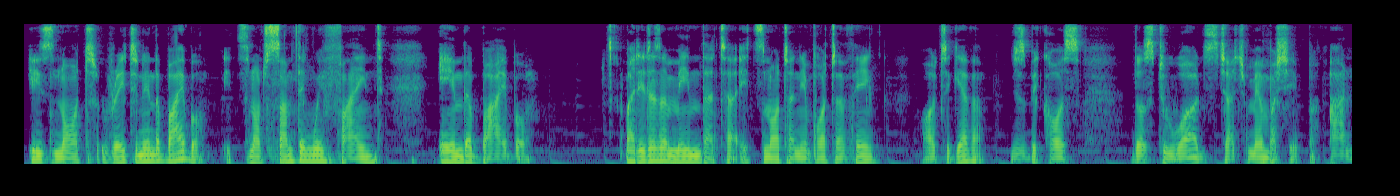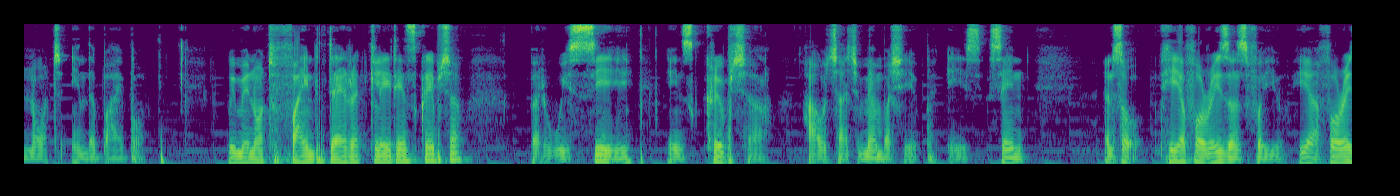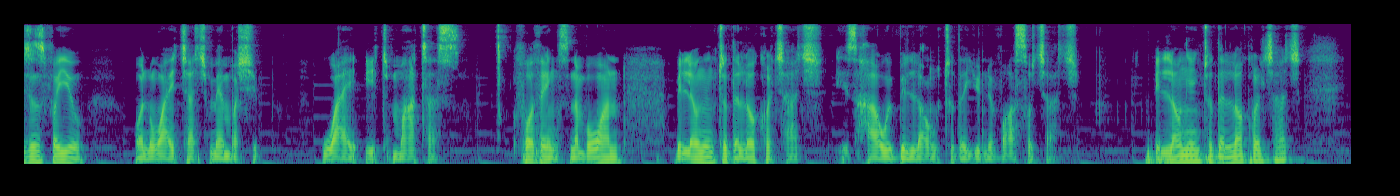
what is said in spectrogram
is not written in the Bible. It's not something we find in the Bible. But it doesn't mean that uh, it's not an important thing altogether, just because those two words, church membership, are not in the Bible. We may not find directly in Scripture, but we see in Scripture how church membership is seen. And so, here are four reasons for you. Here are four reasons for you on why church membership, why it matters. Four things. Number one, belonging to the local church is how we belong to the universal church. Belonging to the local church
